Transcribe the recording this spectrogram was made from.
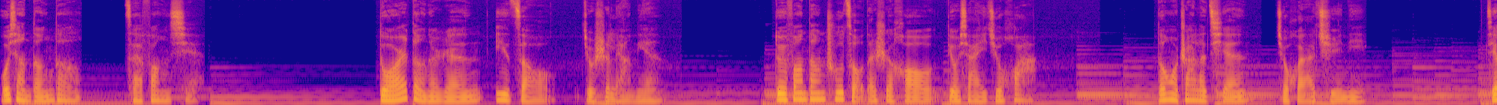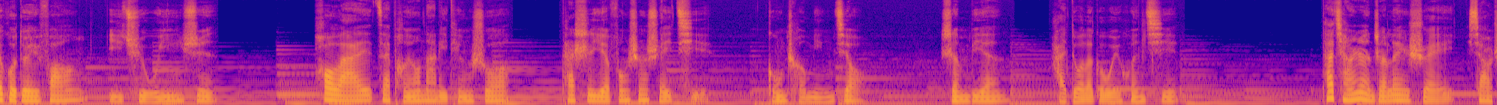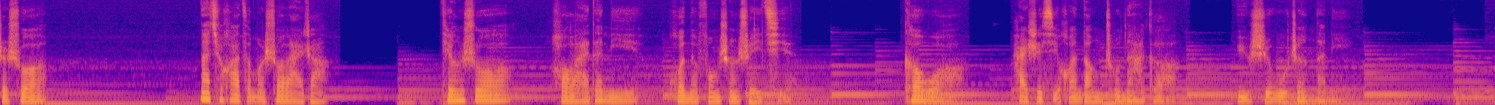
我想等等，再放弃。”朵儿等的人一走就是两年，对方当初走的时候丢下一句话：“等我赚了钱就回来娶你。”结果对方一去无音讯。后来在朋友那里听说，他事业风生水起。功成名就，身边还多了个未婚妻。他强忍着泪水，笑着说：“那句话怎么说来着？听说后来的你混得风生水起，可我还是喜欢当初那个与世无争的你。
